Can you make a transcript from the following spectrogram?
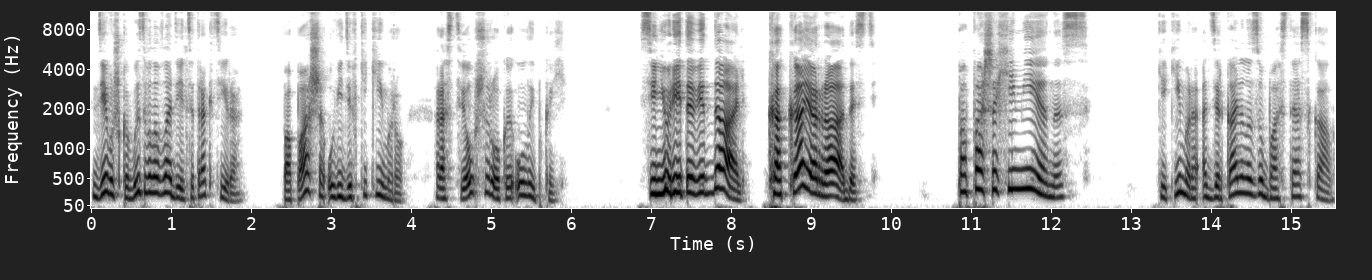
девушка вызвала владельца трактира. Папаша, увидев Кикимору, расцвел широкой улыбкой. «Сеньорита Видаль, какая радость!» «Папаша Хименес!» Кикимора отзеркалила зубастый оскал.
